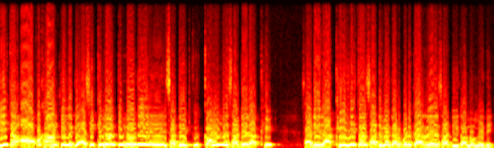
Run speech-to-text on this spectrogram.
ਇਹ ਤਾਂ ਆਪ ਖਾਨ ਤੇ ਲੱਗਾ, ਅਸੀਂ ਕਿੰਨਾ ਕਿੰਨਾ ਦੇ ਸਾਡੇ ਕੌਣ ਨੇ ਸਾਡੇ ਰਾਖੇ? ਸਾਡੇ ਰਾਖੇ ਸੀ ਤਾਂ ਸਾਡੇ ਨਾਲ ਗੜਬੜ ਕਰ ਰਹੇ ਆ ਸਾਡੀ ਇਕਨੋਮੀ ਦੀ।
